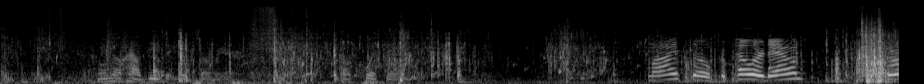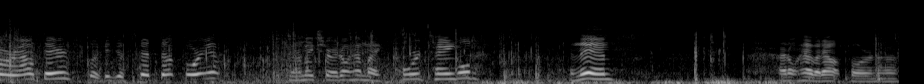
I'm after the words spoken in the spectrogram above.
I don't know how deep it gets over here. How quickly. My so propeller down, throw her out there. Look, it just sits up for you. I'm gonna make sure I don't have my cord tangled. And then I don't have it out far enough.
